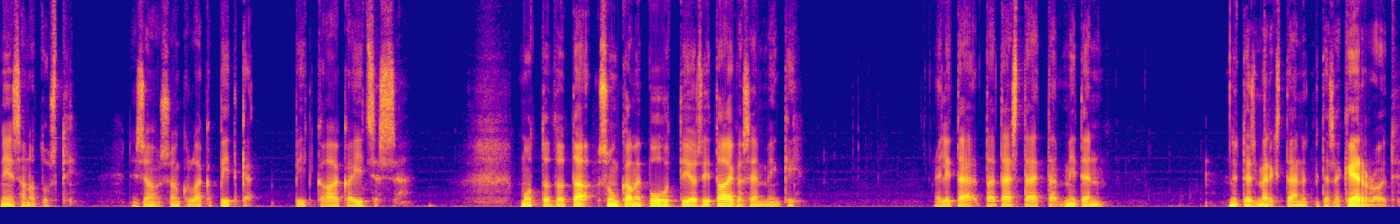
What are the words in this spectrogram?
niin sanotusti, niin se on, se on kyllä aika pitkä, pitkä aika itsessään. Mutta tota, sunkaan me puhuttiin jo siitä aikaisemminkin, eli tä, tai tästä, että miten nyt esimerkiksi tämä nyt, mitä sä kerroit,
